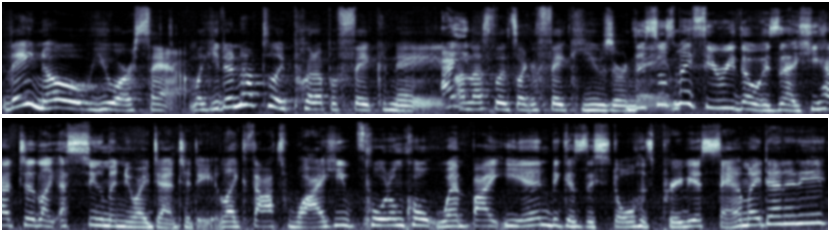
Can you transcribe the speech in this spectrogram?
they know you are Sam. Like, you didn't have to like put up a fake name I- unless it's like a fake username. This was my theory though, is that he had to like assume a new identity. Like that's why he quote unquote went by Ian because they stole his previous Sam identity.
